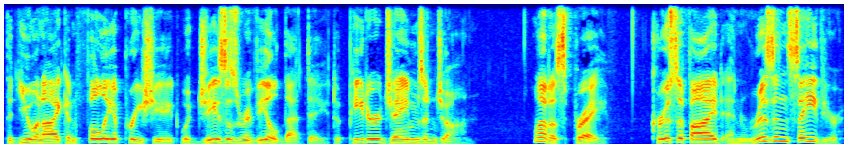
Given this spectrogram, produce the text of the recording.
that you and I can fully appreciate what Jesus revealed that day to Peter, James, and John. Let us pray. Crucified and risen Savior,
